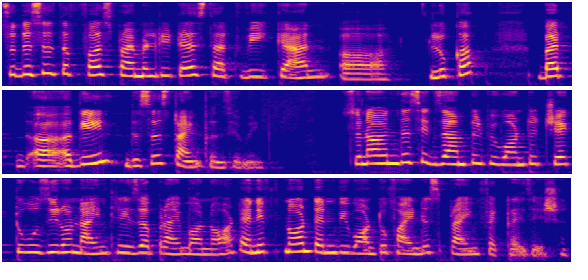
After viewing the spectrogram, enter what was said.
So this is the first primality test that we can uh, look up but uh, again this is time consuming so now in this example, we want to check 2093 is a prime or not. And if not, then we want to find its prime factorization.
